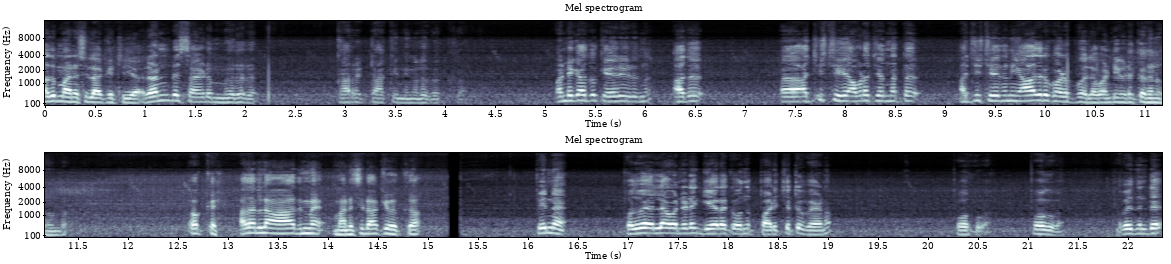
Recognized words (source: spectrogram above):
അത് മനസ്സിലാക്കി ചെയ്യുക. രണ്ട് സൈഡ് മിറർ കറക്റ്റാക്കി നിങ്ങൾ വെക്കുക. വണ്ടിക്കകത്ത് കയറി ഇരുന്ന് അത് അഡ്ജസ്റ്റ് ചെയ്യുക അവിടെ ചെന്നിട്ട് അഡ്ജസ്റ്റ് ചെയ്യുന്നതിന് യാതൊരു കുഴപ്പമില്ല വണ്ടി എടുക്കുന്നതിന് മുമ്പ് ഓക്കെ അതെല്ലാം ആദ്യമേ മനസ്സിലാക്കി വെക്കുക. പിന്നെ പൊതുവെ എല്ലാ വണ്ടിയുടെയും ഗിയറൊക്കെ ഒന്ന് പഠിച്ചിട്ട് വേണം പോകുക പോകുക അപ്പോൾ ഇതിന്റെ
